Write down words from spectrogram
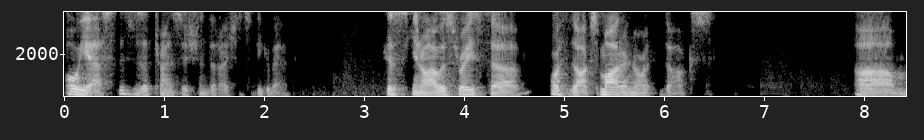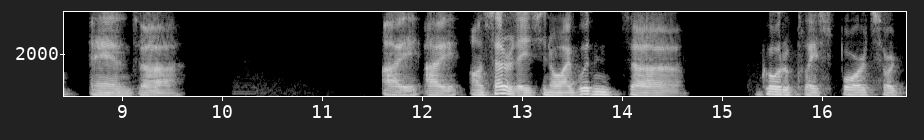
Oh, yes, this is a transition that I should speak about. Because, you know, I was raised uh, Orthodox, modern Orthodox. Um, and uh, I, I, on Saturdays, you know, I wouldn't uh, go to play sports or,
